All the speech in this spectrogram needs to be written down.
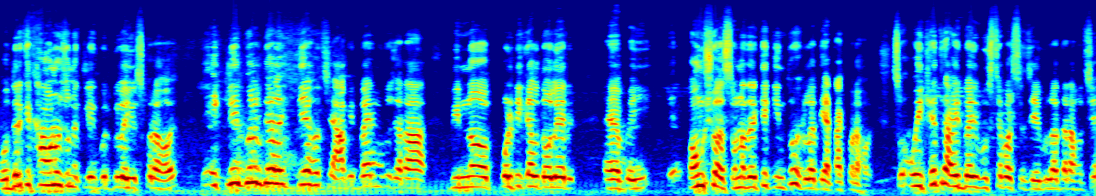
ওদেরকে খাওয়ানোর জন্য ক্লিকগুলো ইউজ করা হয়। এই ক্লিপগুলো দিয়ে হচ্ছে আবিদ ভাইয়ের মতো যারা বিভিন্ন পলিটিক্যাল দলের অংশ আছে ওনাদেরকে কিন্তু এগুলো দিয়ে অ্যাটাক করা হয়। সো ওই ক্ষেত্রে আবিদ ভাই বুঝতে পারছে যে এগুলা দ্বারা হচ্ছে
